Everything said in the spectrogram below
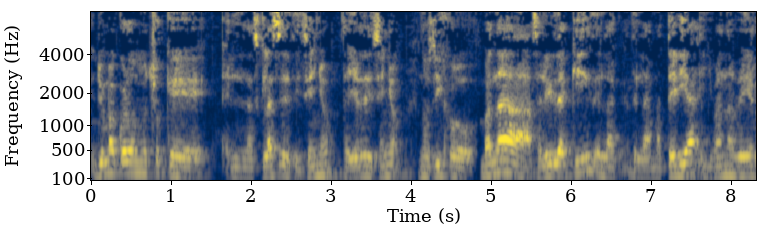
Yo me acuerdo mucho que en las clases de diseño, taller de diseño, nos dijo, van a salir de aquí, de la, de la materia, y van a ver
